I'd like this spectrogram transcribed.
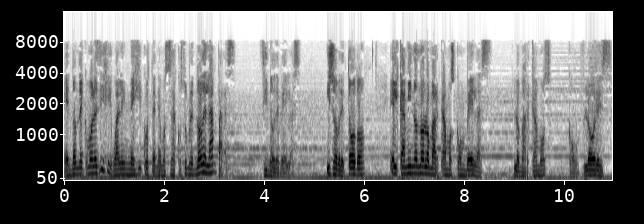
En donde, como les dije, igual en México tenemos esa costumbre no de lámparas, sino de velas. Y sobre todo, el camino no lo marcamos con velas, lo marcamos con flores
